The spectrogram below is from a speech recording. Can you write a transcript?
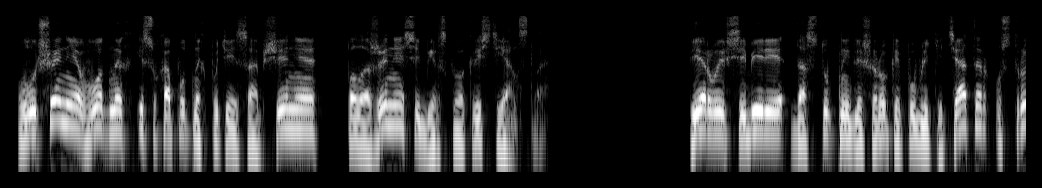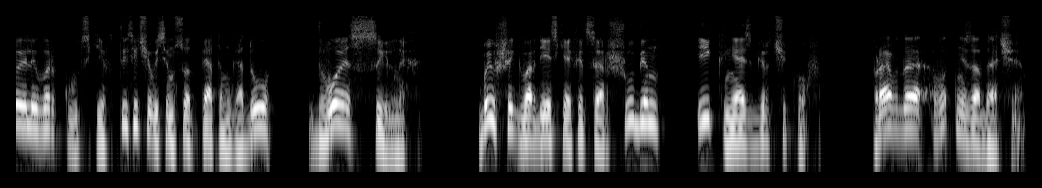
улучшение водных и сухопутных путей сообщения, положение сибирского крестьянства. Первый в Сибири доступный для широкой публики театр устроили в Иркутске в 1805 году двое ссыльных, бывший гвардейский офицер Шубин и князь Горчаков. Правда, вот незадача.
